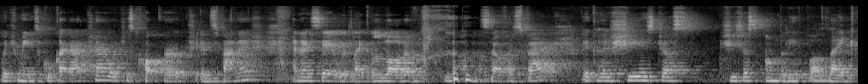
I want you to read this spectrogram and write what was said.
which means cucaracha, which is cockroach in Spanish, and I say it with like a lot of love and self-respect because she is just she's just unbelievable. Like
